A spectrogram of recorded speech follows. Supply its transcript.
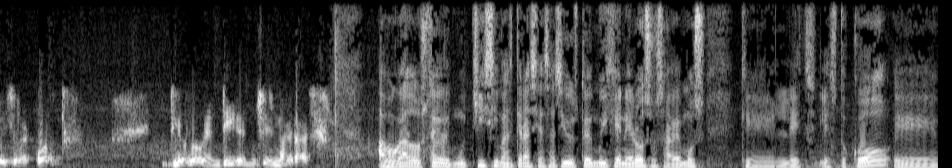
dice la Corte. Dios lo bendiga y muchísimas gracias. Abogado, usted, muchísimas gracias. Ha sido usted muy generoso. Sabemos que les, les tocó eh,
